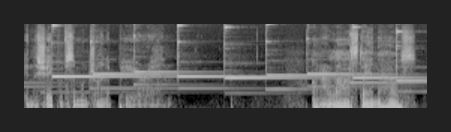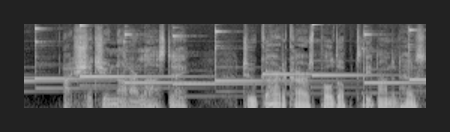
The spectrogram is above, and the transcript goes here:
in the shape of someone trying to peer in. On our last day in the house, I shit you not, our last day, two Garda cars pulled up to the abandoned house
